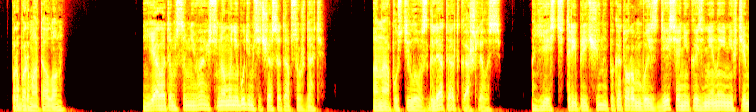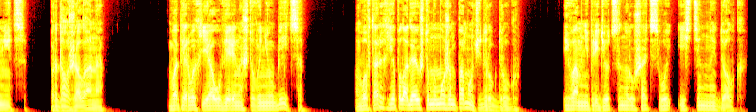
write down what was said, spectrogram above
— пробормотал он. «Я в этом сомневаюсь, но мы не будем сейчас это обсуждать». Она опустила взгляд и откашлялась. «Есть три причины, по которым вы здесь, а не казнены и не в темнице», — продолжала она. «Во-первых, я уверена, что вы не убийца. Во-вторых, я полагаю, что мы можем помочь друг другу, и вам не придется нарушать свой истинный долг».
